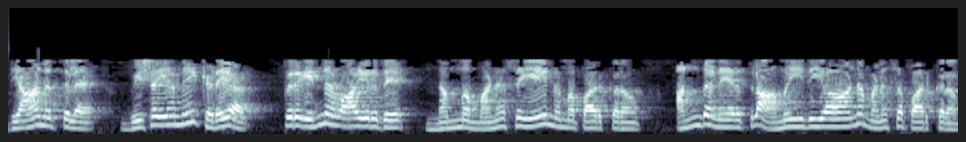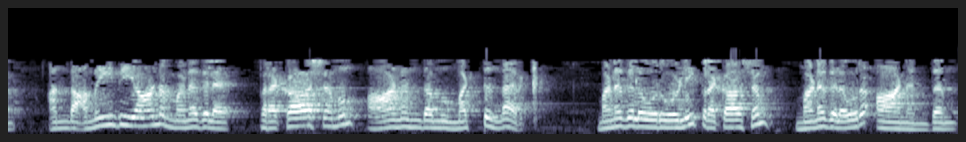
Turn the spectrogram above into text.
தியானத்துல விஷயமே கிடையாது. பிறகு என்ன ஆயிருது நம்ம மனசையே நம்ம பார்க்கிறோம். அந்த நேரத்துல அமைதியான மனசை பார்க்கிறோம். அந்த அமைதியான மனதுல பிரகாசமும் ஆனந்தமும் மட்டும்தான் இருக்கு. மனதுல ஒரு ஒளி பிரகாசம் மனதுல ஒரு ஆனந்தம்.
